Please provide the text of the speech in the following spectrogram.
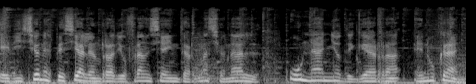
Edición especial en Radio Francia Internacional, un año de guerra en Ucrania.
